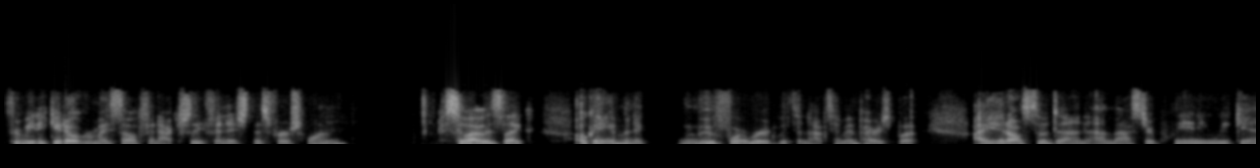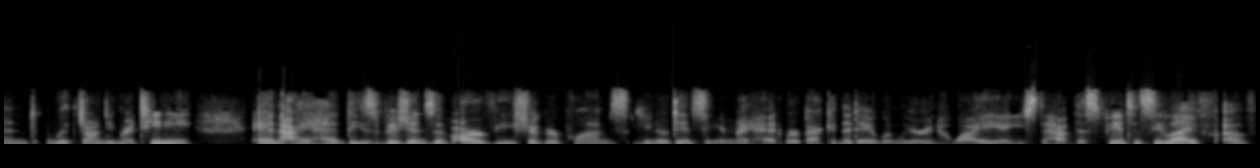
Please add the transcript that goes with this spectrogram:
for me to get over myself and actually finish this first one. So I was like, okay, I'm going to move forward with the Naptime Empires book. I had also done a master planning weekend with John Demartini, and I had these visions of RV sugar plums, you know, dancing in my head. Where back in the day when we were in Hawaii, I used to have this fantasy life of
